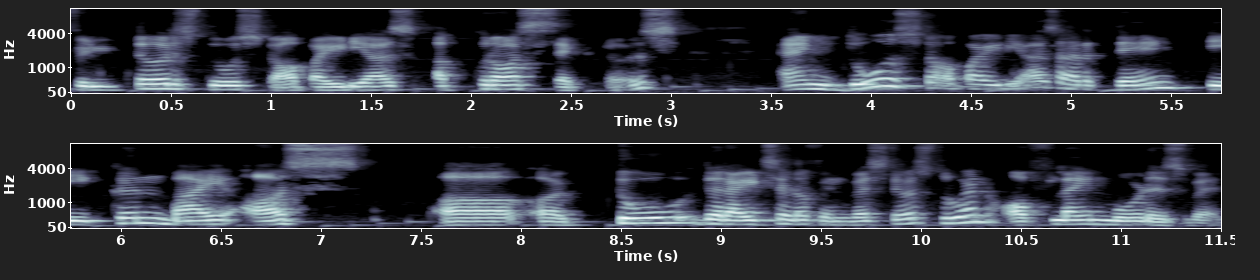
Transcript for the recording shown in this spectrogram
filters those top ideas across sectors, and those top ideas are then taken by us uh, uh to the right set of investors through an offline mode as well.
